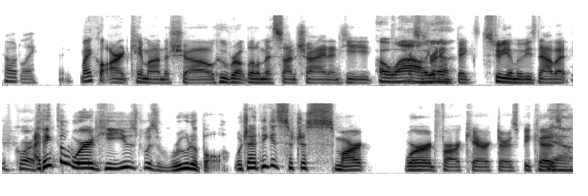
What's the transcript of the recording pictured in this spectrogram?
Totally. Michael Arndt came on the show, who wrote Little Miss Sunshine, and he Oh, wow, is writing yeah. big studio movies now. But of course I think the word he used was rootable, which I think is such a smart word for our characters because yeah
